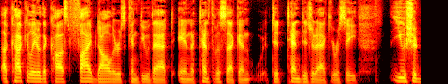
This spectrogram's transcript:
a calculator that cost five dollars can do that in a tenth of a second to 10 digit accuracy you should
